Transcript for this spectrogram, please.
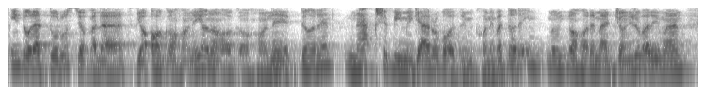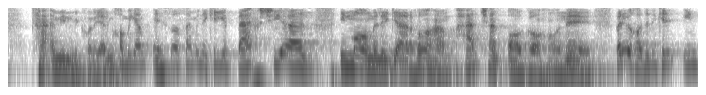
این دولت درست یا غلط یا آگاهانه یا ناآگاهانه داره نقش بیمهگر رو بازی می‌کنه و داره این ناهار مجانی رو برای من تأمین می‌کنه. یعنی می‌خوام بگم احساسم اینه که یه بخشی از این معاملهگرها هم هرچند آگاهانه ولی به خاطر اینکه این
